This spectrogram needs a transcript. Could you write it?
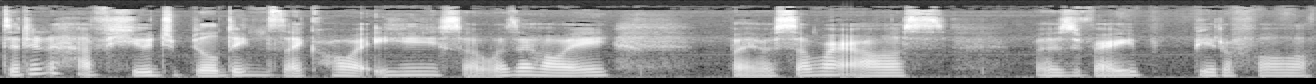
didn't have huge buildings like Hawaii, so it wasn't Hawaii, but it was somewhere else. But it was very beautiful,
